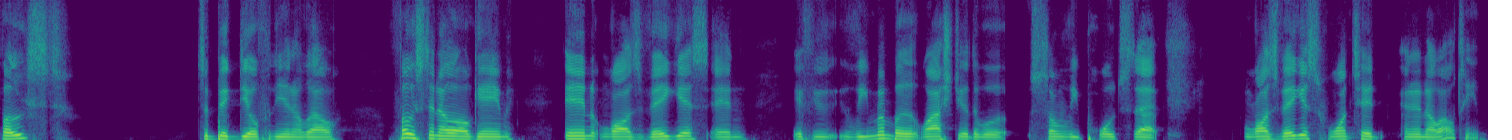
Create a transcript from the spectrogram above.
1st. It's a big deal for the NLL. First NLL game in Las Vegas. And if you remember last year, there were some reports that Las Vegas wanted an NLL team.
